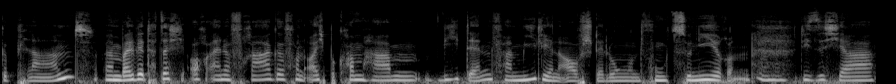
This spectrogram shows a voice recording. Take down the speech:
geplant, ähm, weil wir tatsächlich auch eine Frage von euch bekommen haben, wie denn Familienaufstellungen funktionieren, mhm. die sich ja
